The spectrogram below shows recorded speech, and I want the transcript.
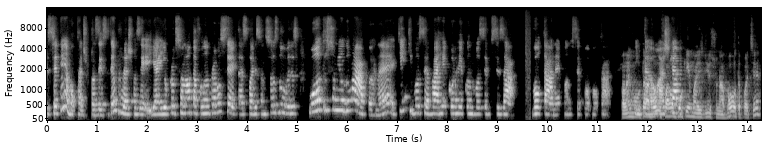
Você tem a vontade de fazer, você tem a vontade de fazer. E aí o profissional está falando para você, está esclarecendo suas dúvidas. O outro sumiu do mapa, né? Quem que você vai recorrer quando você precisar voltar, né? Quando você for voltar. Falar em voltar, então, vamos falar um a... pouquinho mais disso na volta, pode ser?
